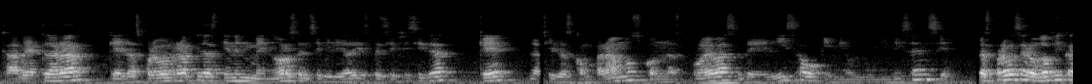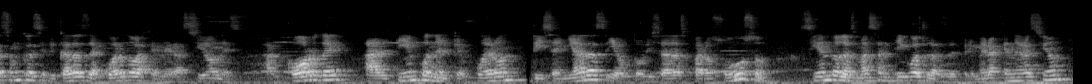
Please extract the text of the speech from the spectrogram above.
Cabe aclarar que las pruebas rápidas tienen menor sensibilidad y especificidad que si las comparamos con las pruebas de ELISA o quimioluminiscencia. Las pruebas serológicas son clasificadas de acuerdo a generaciones, acorde al tiempo en el que fueron diseñadas y autorizadas para su uso, siendo las más antiguas las de primera generación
